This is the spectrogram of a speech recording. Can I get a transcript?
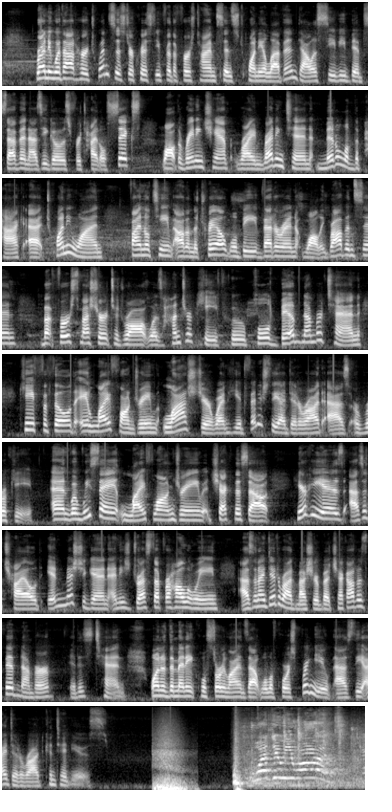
Running without her twin sister Kristy for the first time since 2011, Dallas Seavey bib 7 as he goes for title 6, while the reigning champ Ryan Redington, middle of the pack at 21. Final team out on the trail will be veteran Wally Robinson. But first musher to draw was Hunter Keefe, who pulled bib number 10. Keefe fulfilled a lifelong dream last year when he had finished the Iditarod as a rookie. And when we say lifelong dream, check this out. Here he is as a child in Michigan, and he's dressed up for Halloween as an Iditarod musher. But check out his bib number. It is 10. One of the many cool storylines that will, of course, bring you as the Iditarod continues. What do we want?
